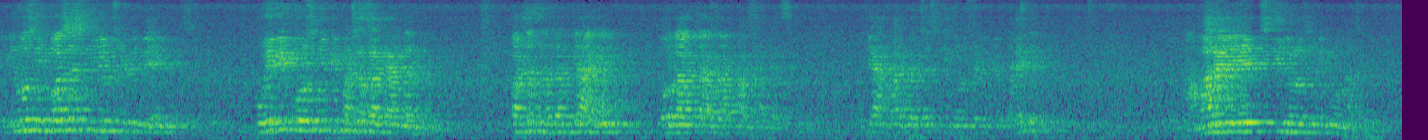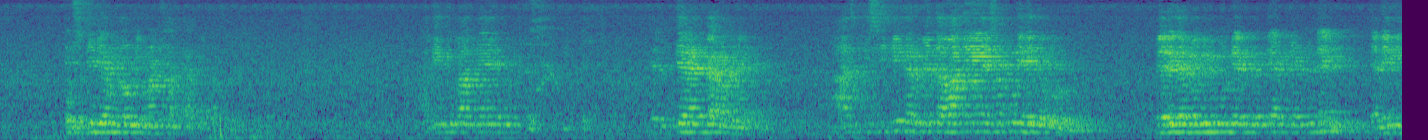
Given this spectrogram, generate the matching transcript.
लेकिन वो सिम्बोसिस की यूनिवर्सिटी में कोई भी कोर्स की भी पचास हज़ार के अंदर पचास हज़ार के आगे दो लाख, चार लाख पाँच लाख ऐसे। तो क्या हमारे बच्चे स्किल यूनिवर्सिटी में पढ़ेंगे? हमारे लिए स्किल यूनिवर्सिटी होना चाहिए। उसके लिए हम लोग डिमांड सरकार के पास आगे की बात है हेल्थकेयर एंड पैरामेडिकल आज किसी के घर में दवा नहीं है, ऐसा कोई है जो मेरे घर में बिल्कुल टैबलेट नहीं, यानी कि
